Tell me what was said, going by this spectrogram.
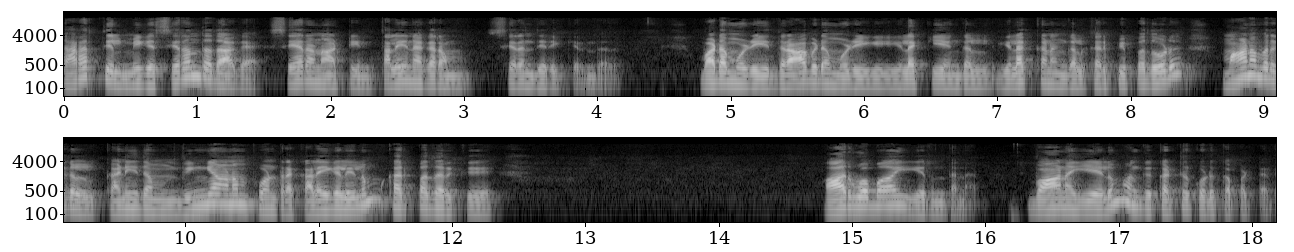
தரத்தில் மிக சிறந்ததாக சேரநாட்டின் தலைநகரம் சிறந்திருக்கின்றது. வடமொழி திராவிட மொழி இலக்கியங்கள் இலக்கணங்கள் கற்பிப்பதோடு மாணவர்கள் கணிதம் விஞ்ஞானம் போன்ற கலைகளிலும் கற்பதற்கு ஆர்வமாய் இருந்தனர். வான இயலும் அங்கு கற்றுக் கொடுக்கப்பட்டது.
